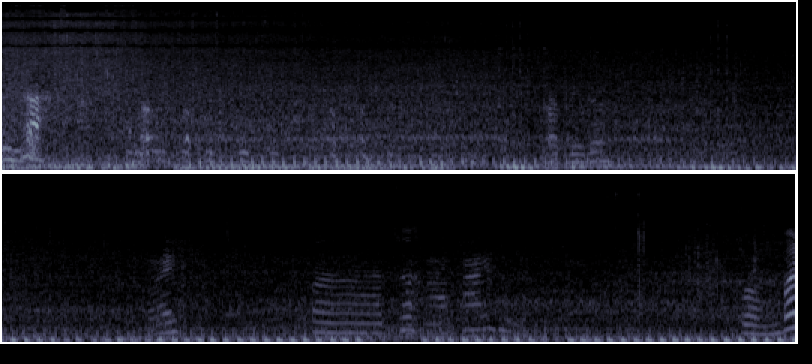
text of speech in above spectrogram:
ดีค่ะสวัสดีด้วยไปปลาเถอะหาไพ่หุ่นผมเบั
